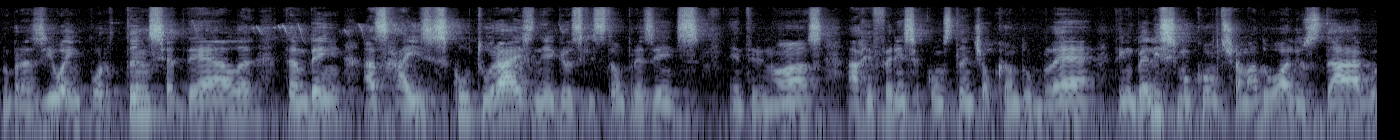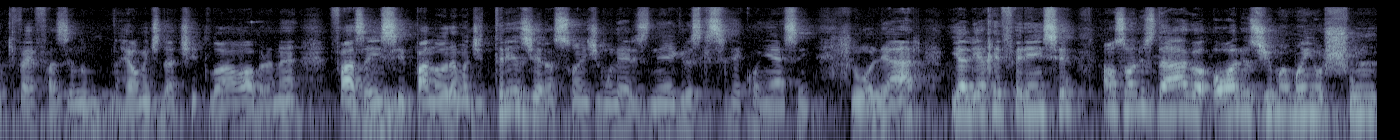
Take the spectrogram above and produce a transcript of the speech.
no Brasil, a importância dela, também as raízes culturais negras que estão presentes entre nós, a referência constante ao candomblé. Tem um belíssimo conto chamado Olhos d'Água, que vai fazendo, realmente dá título à obra, né? Faz aí esse panorama de três gerações de mulheres negras que se reconhecem no olhar. E ali a referência aos olhos d'água, olhos de mamãe Oxum,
